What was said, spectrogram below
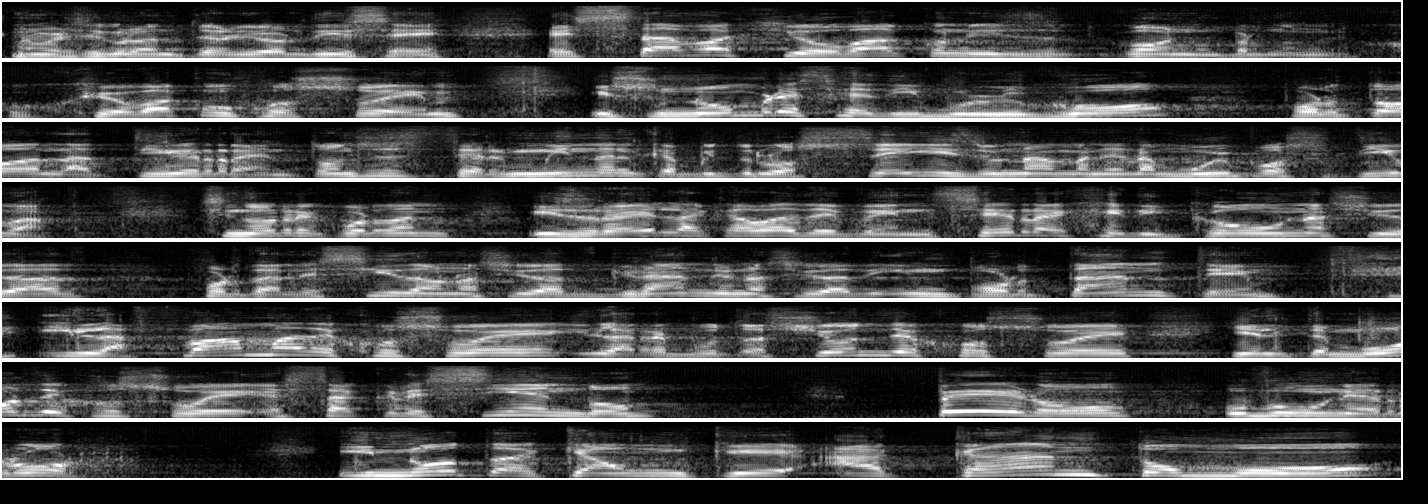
en el versículo anterior dice, estaba Jehová con, Jehová con Josué y su nombre se divulgó por toda la tierra. Entonces termina el capítulo 6 de una manera muy positiva. Si no recuerdan, Israel acaba de vencer a Jericó, una ciudad fortalecida, una ciudad grande, una ciudad importante. Y la fama de Josué y la reputación de Josué y el temor de Josué está creciendo, pero hubo un error. Y nota que aunque Acán tomó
